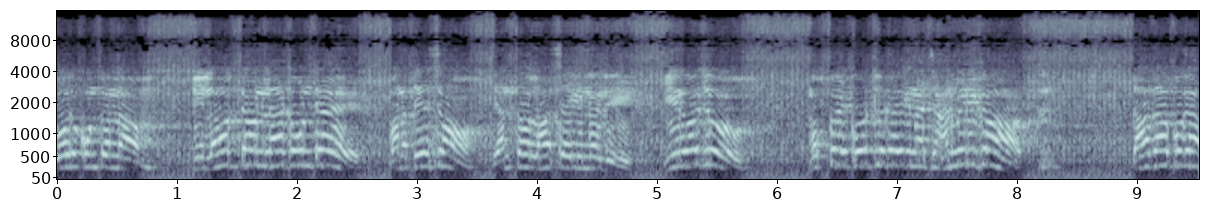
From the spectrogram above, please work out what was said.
కోరుకుంటున్నాం. ఈ లాక్డౌన్ లేక ఉంటే మన దేశం ఎంతో లాస్ అయ్యున్నది ఈరోజు ఈ రోజు ముప్పై కోట్లు కలిగిన అమెరికా దాదాపుగా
